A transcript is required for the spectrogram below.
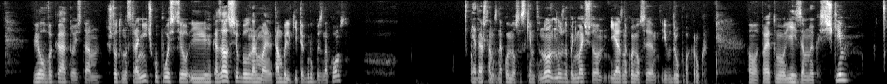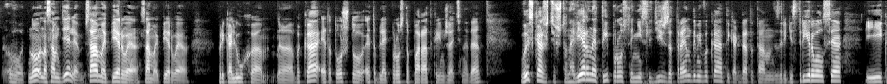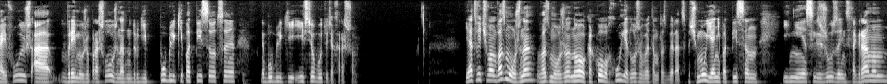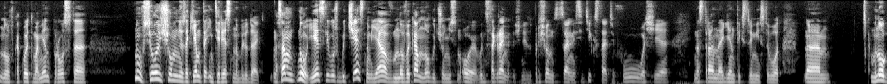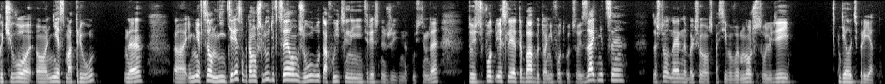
вел ВК, то есть там что-то на страничку постил, и казалось, все было нормально. Там были какие-то группы знакомств я даже там знакомился с кем-то, но нужно понимать, что я знакомился и вдруг вокруг. Вот, поэтому есть за мной косячки. Вот, но на самом деле самое первое, самое первое приколюха э, ВК это то, что это, блядь, просто парад кринжатины, да? Вы скажете, что, наверное, ты просто не следишь за трендами ВК, ты когда-то там зарегистрировался, и кайфуешь, а время уже прошло, уже надо на другие публики подписываться, на публики, и все будет у тебя хорошо. Я отвечу вам, возможно, возможно, но какого хуя я должен в этом разбираться? Почему я не подписан и не слежу за Инстаграмом, но в какой-то момент просто ну, все еще мне за кем-то интересно наблюдать. На самом, ну, если уж быть честным, я в ВК много чего не смотрю. Ой, в Инстаграме, точнее, запрещенной социальной сети, кстати. Фу, вообще, иностранные агенты-экстремисты, вот. Эм, много чего э, не смотрю, да, и мне в целом неинтересно, потому что люди в целом живут охуительно неинтересную жизнь, допустим, да. То есть, фот, если это бабы, то они фоткают свои задницы, за что, наверное, большое вам спасибо. Вы множеству людей делаете приятно.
